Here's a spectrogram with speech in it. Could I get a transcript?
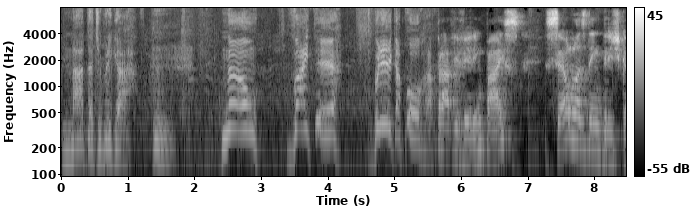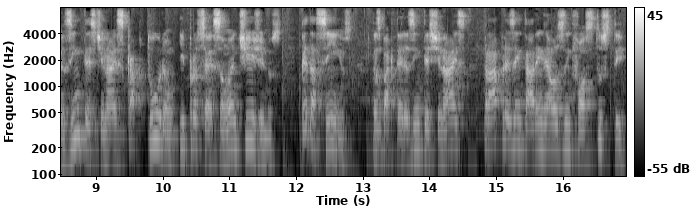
Nada de brigar. Hum. Não vai ter briga, porra! Para viver em paz, células dendríticas intestinais capturam e processam antígenos, pedacinhos, das bactérias intestinais para apresentarem aos linfócitos T.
